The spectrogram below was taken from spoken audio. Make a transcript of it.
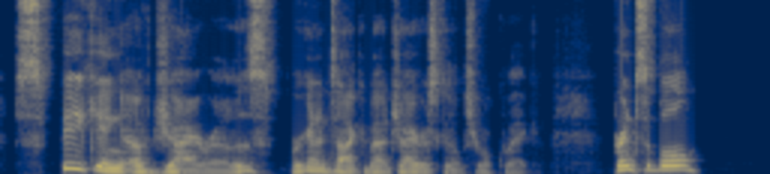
Speaking of gyros, we're going to talk about gyroscopes real quick. Principle,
